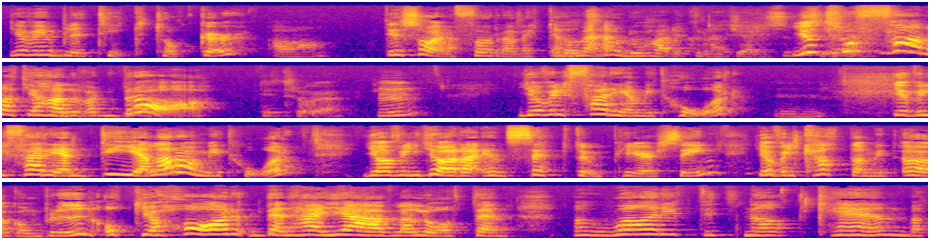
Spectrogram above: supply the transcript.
jag vill bli TikToker. Ja. Det sa jag förra veckan Jag tror med. du hade kunnat göra succé. Jag tror fan att jag hade varit bra. Det tror jag. Jag vill färga mitt hår. Mm. Jag vill färga delar av mitt hår. Jag vill göra en septum piercing. Jag vill katta mitt ögonbryn och jag har den här jävla låten But what if it's not Ken but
